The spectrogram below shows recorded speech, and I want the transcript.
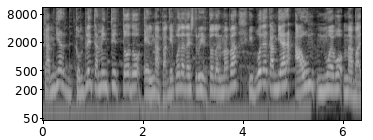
cambiar completamente todo el mapa Que pueda destruir todo el mapa y pueda cambiar a un nuevo mapa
